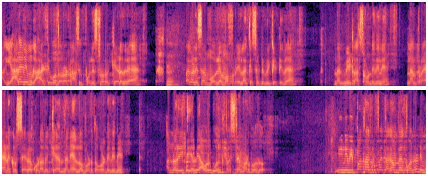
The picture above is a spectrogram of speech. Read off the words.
ಆಗ ಯಾರೇ ನಿಮ್ಗೆ ಆರ್ ಟಿ ಓದೋರೋ ಟ್ರಾಫಿಕ್ ಪೊಲೀಸ್ನವರು ಕೇಳಿದ್ರೆ ತಗೊಳ್ಳಿ ಸರ್ ಮೌಲ್ಯಮಾಪನ ಇಲಾಖೆ ಸರ್ಟಿಫಿಕೇಟ್ ಇದೆ. ನಾನು ಮೀಟರ್ ಹಾಕ್ಸ್ಕೊಂಡಿದೀನಿ. ನಾನು ಪ್ರಯಾಣಿಕರು ಸೇವೆ ಕೊಡೋದಕ್ಕೆ ಅಂತಾನೆ ಎಲ್ಲೋ ಬೋರ್ಡ್ ತಗೊಂಡಿದೀನಿ. ಅನ್ನೋ ರೀತಿಯಲ್ಲಿ ಅವ್ರಿಗೆ ಒಂದು ಪ್ರಶ್ನೆ ಮಾಡ್ಬೋದು. ಈಗ ನೀವು ಇಪ್ಪತ್ನಾಲ್ಕು ರೂಪಾಯಿ ತಗೊಬೇಕು ಅಂದ್ರೆ ನಿಮ್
